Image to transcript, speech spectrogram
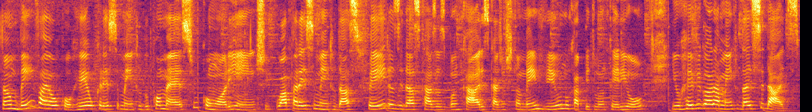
também vai ocorrer o crescimento do comércio com o Oriente, o aparecimento das feiras e das casas bancárias, que a gente também viu no capítulo anterior, e o revigoramento das cidades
